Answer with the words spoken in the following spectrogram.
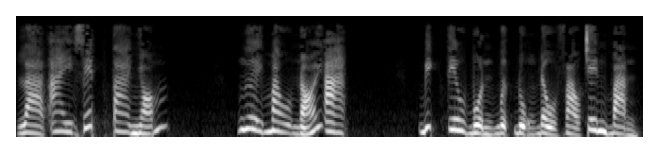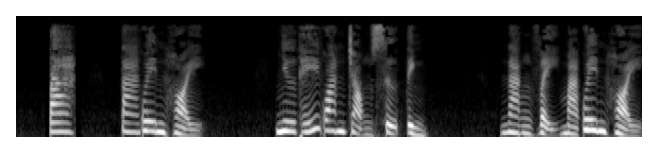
là ai giết ta nhóm, ngươi mau nói a, bích tiêu buồn bực đụng đầu vào trên bàn, ta, ta quên hỏi, như thế quan trọng sự tình, nàng vậy mà quên hỏi,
